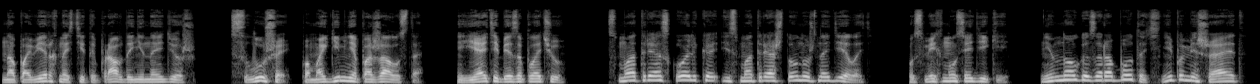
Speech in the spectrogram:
На поверхности ты правды не найдешь. Слушай, помоги мне, пожалуйста. Я тебе заплачу. Смотря сколько и смотря что нужно делать. Усмехнулся Дикий. Немного заработать не помешает.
